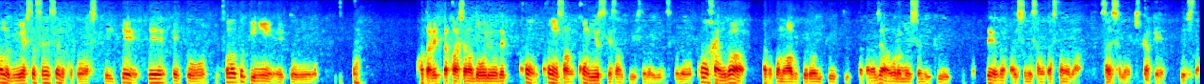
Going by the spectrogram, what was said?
なので宮下先生のことは知っていて、で、えっ、と、その時に、えっ、と、働いてた会社の同僚で、コン、コンさん、コンユースケさんっていう人がいるんですけど、コンさんが、なんかこのアブプロ行くって言ったから、じゃあ俺も一緒に行くって言って、なんか一緒に参加したのが最初のきっかけでした。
